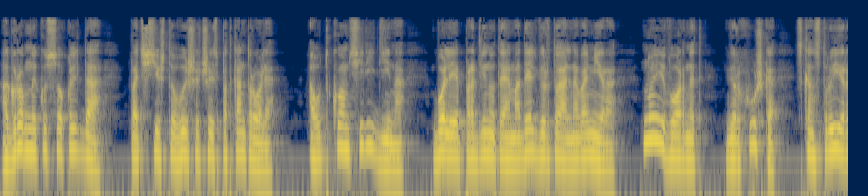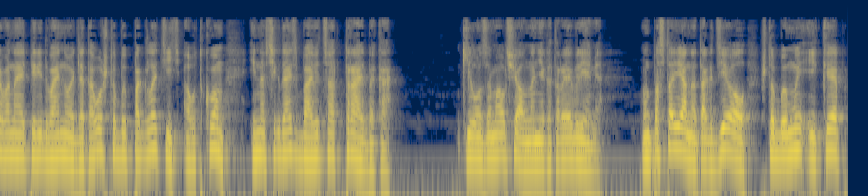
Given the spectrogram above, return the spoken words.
огромный кусок льда, почти что вышедший из-под контроля. Аутком – середина, более продвинутая модель виртуального мира. Ну и Ворнет – верхушка, сконструированная перед войной для того, чтобы поглотить Аутком и навсегда избавиться от Трайбека. Кило замолчал на некоторое время – он постоянно так делал, чтобы мы и Кэп,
